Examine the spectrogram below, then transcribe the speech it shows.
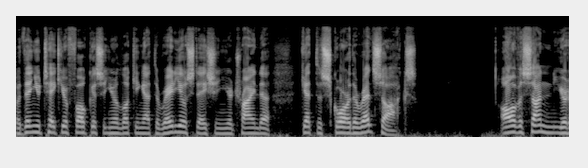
but then you take your focus and you're looking at the radio station. You're trying to get the score of the Red Sox. All of a sudden, your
